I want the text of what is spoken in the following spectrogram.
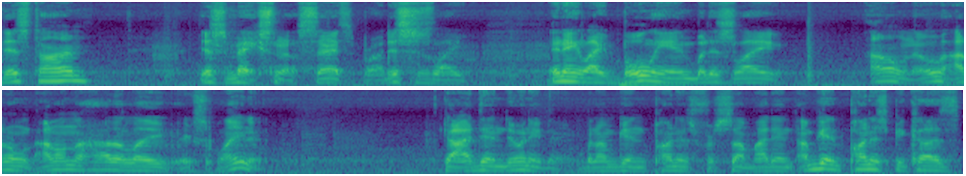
This time, this makes no sense, bro. This is like, it ain't like bullying, but it's like, I don't know. I don't I don't know how to like explain it. God, I didn't do anything, but I'm getting punished for something I didn't. I'm getting punished because,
